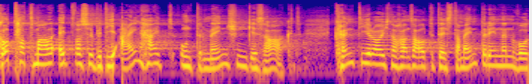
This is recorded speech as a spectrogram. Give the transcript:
Gott hat mal etwas über die Einheit unter Menschen gesagt. Könnt ihr euch noch ans Alte Testament erinnern, wo,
